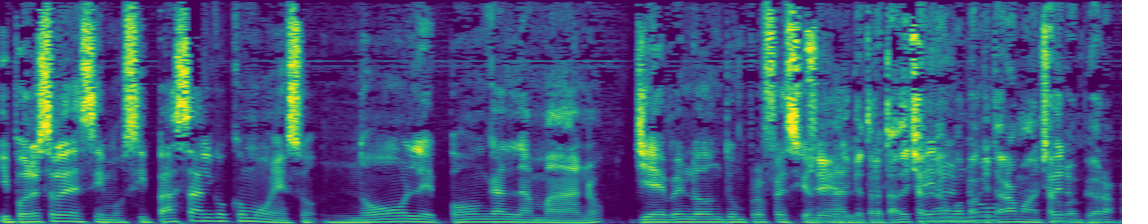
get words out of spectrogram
Y por eso le decimos, si pasa algo como eso, no le pongan la mano, llévenlo donde un profesional. Sí, que tratar de echarle Pero agua para quitar la mancha lo pero- va a empeorar.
